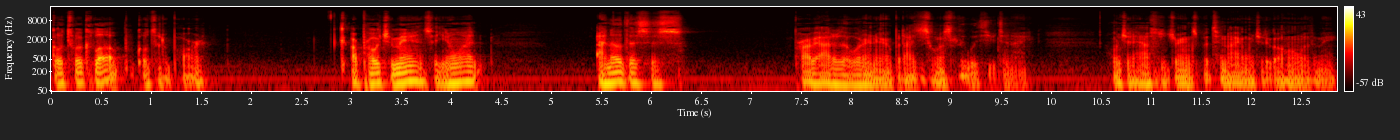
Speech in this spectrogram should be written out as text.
go to a club, go to the bar, approach a man, say, you know what? I know this is probably out of the ordinary, but I just want to sleep with you tonight. I want you to have some drinks, but tonight I want you to go home with me.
